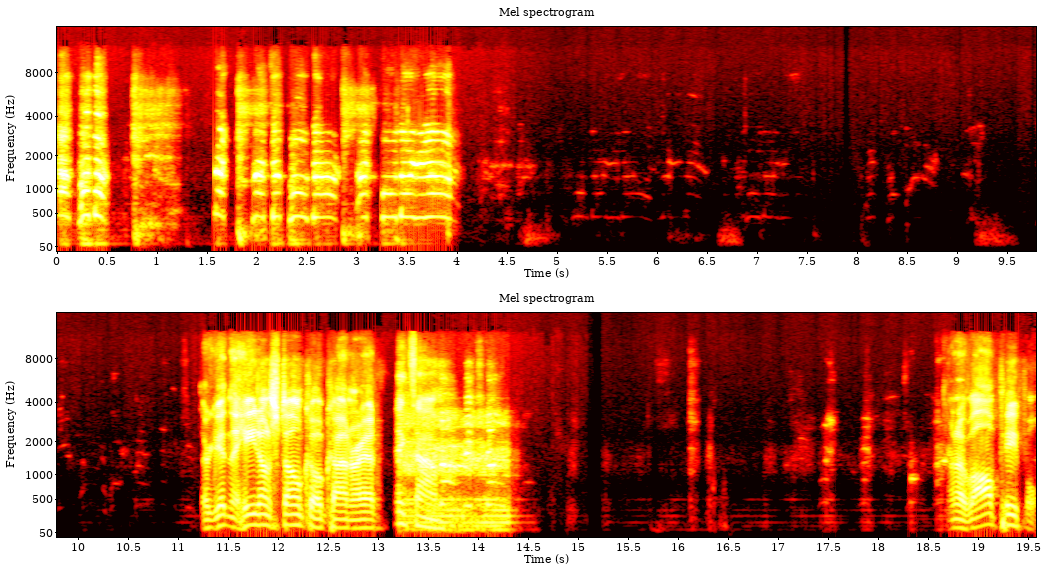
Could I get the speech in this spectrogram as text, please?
Come on! That's, that's a bulldog! That's bulldog it out! They're getting the heat on Stone Cold, Conrad. Big time. And of all people,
